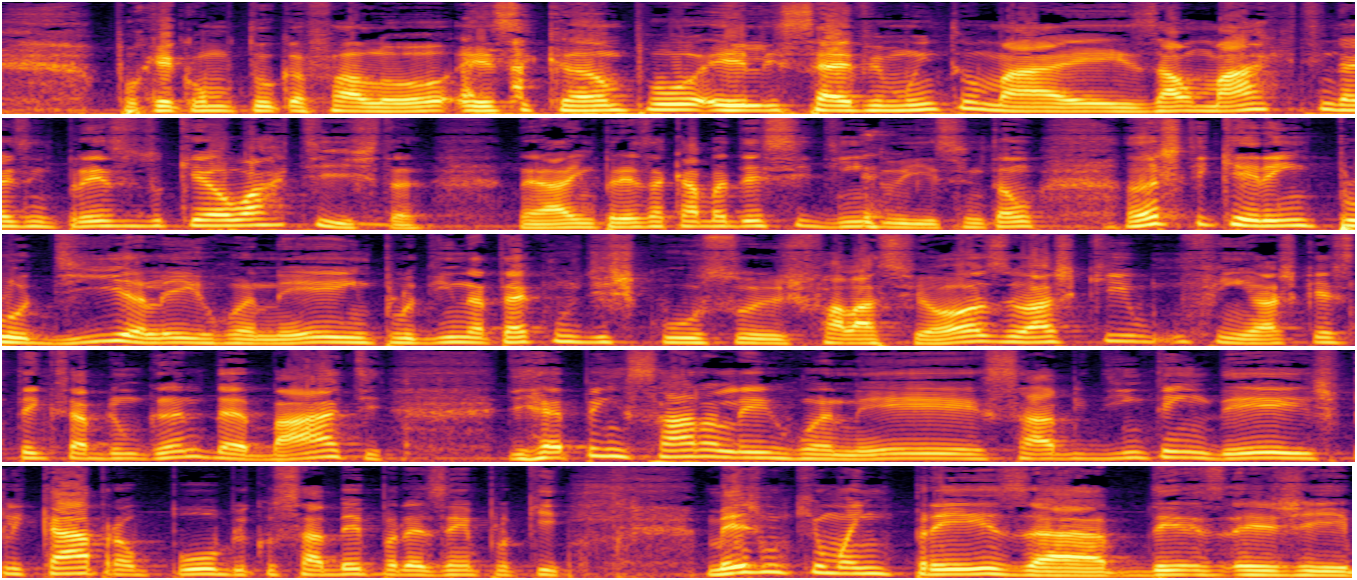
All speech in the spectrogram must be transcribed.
porque como Tuca falou, esse campo ele serve muito mais ao marketing das empresas do que ao artista. Né? A empresa acaba decidindo isso. Então, antes de querer implodir a Lei Rouanet, implodindo até com discursos falaciosos, eu acho que, enfim, eu acho que tem que se abrir um grande debate de repensar a Lei Rouanet, sabe, de entender, explicar para o público, saber, por exemplo, que mesmo que uma empresa deseje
